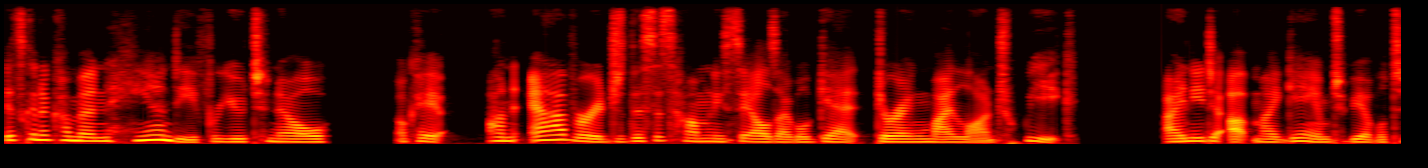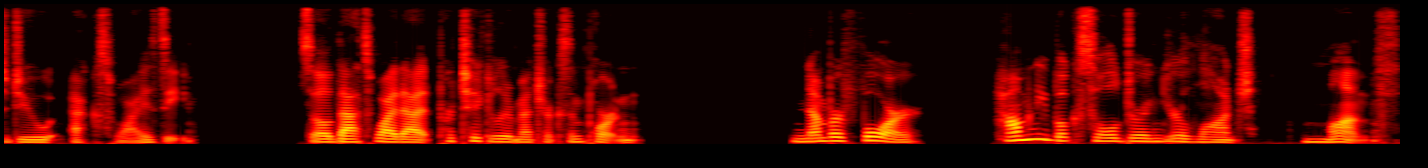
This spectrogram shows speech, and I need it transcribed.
it's going to come in handy for you to know okay, on average, this is how many sales I will get during my launch week. I need to up my game to be able to do XYZ. So that's why that particular metric's important. Number four, how many books sold during your launch month?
